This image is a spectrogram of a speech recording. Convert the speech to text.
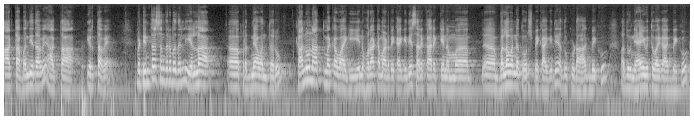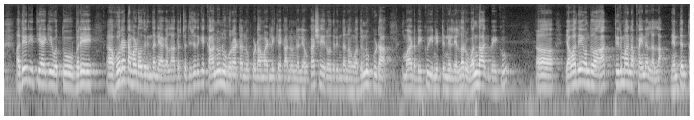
ಆಗ್ತಾ ಬಂದಿದ್ದಾವೆ ಆಗ್ತಾ ಇರ್ತವೆ. ಬಟ್ ಇಂಥ ಸಂದರ್ಭದಲ್ಲಿ ಎಲ್ಲ ಪ್ರಜ್ಞಾವಂತರು ಕಾನೂನಾತ್ಮಕವಾಗಿ ಏನು ಹೋರಾಟ ಮಾಡಬೇಕಾಗಿದೆ, ಸರ್ಕಾರಕ್ಕೆ ನಮ್ಮ ಬಲವನ್ನು ತೋರಿಸಬೇಕಾಗಿದೆ, ಅದು ಕೂಡ ಆಗಬೇಕು, ಅದು ನ್ಯಾಯಯುತವಾಗಿ ಆಗಬೇಕು. ಅದೇ ರೀತಿಯಾಗಿ ಇವತ್ತು ಬರೀ ಹೋರಾಟ ಮಾಡೋದರಿಂದನೇ ಆಗಲ್ಲ, ಅದರ ಜೊತೆ ಜೊತೆಗೆ ಕಾನೂನು ಹೋರಾಟನೂ ಕೂಡ ಮಾಡಲಿಕ್ಕೆ ಕಾನೂನಲ್ಲಿ ಅವಕಾಶ ಇರೋದರಿಂದ ನಾವು ಅದನ್ನು ಕೂಡ ಮಾಡಬೇಕು. ಈ ನಿಟ್ಟಿನಲ್ಲಿ ಎಲ್ಲರೂ ಒಂದಾಗಬೇಕು. ಯಾವುದೇ ಒಂದು ಆ ತೀರ್ಮಾನ ಫೈನಲ್ ಅಲ್ಲ. ಎಂತೆಂಥ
